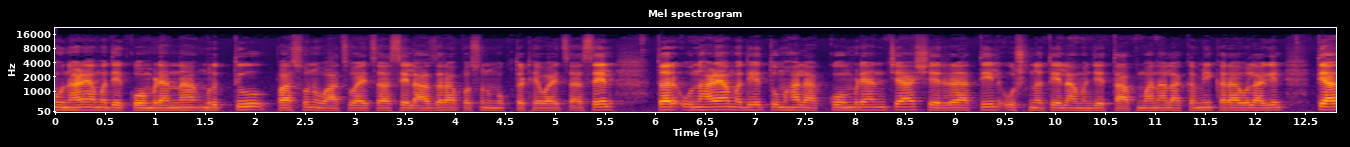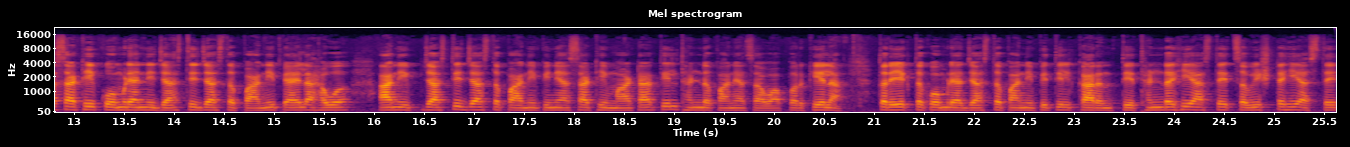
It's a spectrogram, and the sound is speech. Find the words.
उन्हाळ्यामध्ये कोंबड्यांना मृत्यूपासून वाचवायचं असेल आजारापासून मुक्त ठेवायचं असेल तर उन्हाळ्यामध्ये तुम्हाला कोंबड्यांच्या शरीरातील उष्णतेला म्हणजे तापमानाला कमी करावं लागेल. त्यासाठी कोंबड्यांनी जास्तीत जास्त पाणी प्यायला हवं. आणि जास्तीत जास्त पाणी पिण्यासाठी माठातील थंड पाण्याचा वापर केला. तर एक तर कोंबड्या जास्त पाणी पितील कारण ते थंडही असते चविष्टही असते.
